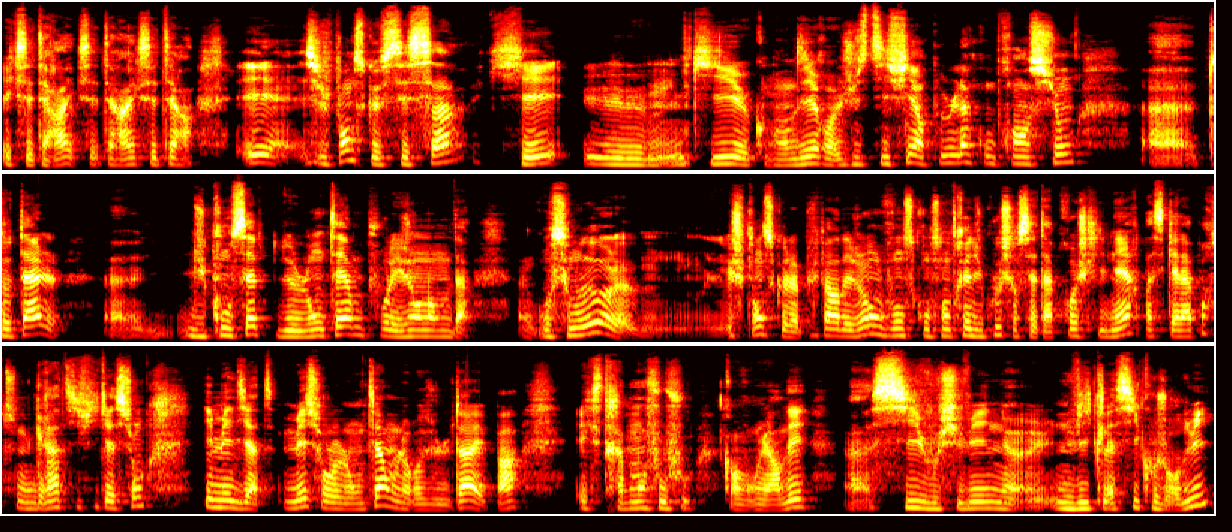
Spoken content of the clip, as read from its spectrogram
etc., etc., etc. Et je pense que c'est ça qui est, qui, comment dire, justifie un peu l'incompréhension totale euh, du concept de long terme pour les gens lambda. Euh, grosso modo, euh, je pense que la plupart des gens vont se concentrer du coup sur cette approche linéaire parce qu'elle apporte une gratification immédiate. Mais sur le long terme, le résultat est pas extrêmement foufou. Quand vous regardez, si vous suivez une, vie classique aujourd'hui,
